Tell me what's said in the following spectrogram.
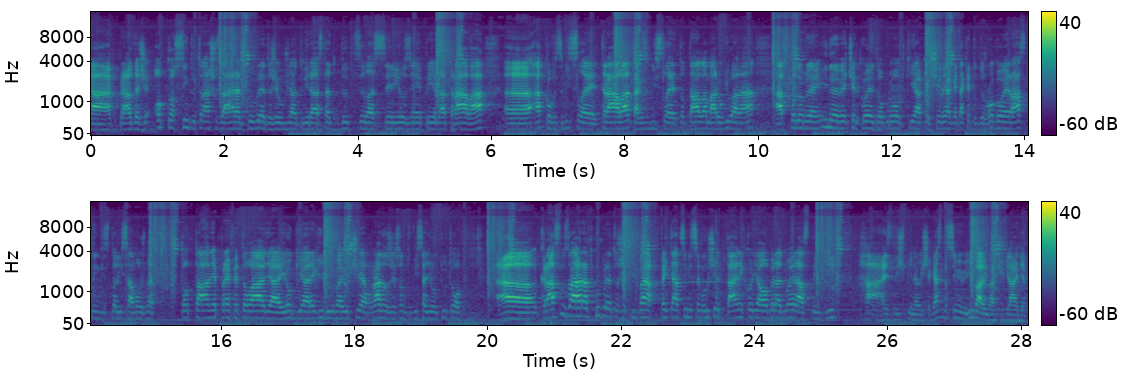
Tak, pravda, že okosím túto našu záhradku, pretože už nám tu vyrastá docela seriózne nepríjemná tráva. Uh, ako v zmysle tráva, tak v zmysle totálna marihuana a podobné iné večerkové dobrovodky, ako všelijaké takéto drogové rastlinky, z ktorých sa môžeme totálne prefetovať a Yogi a Regi budú mať určite radosť, že som tu vysadil túto uh, krásnu záhradku, pretože tí dvaja feťáci mi sem určite tajne chodia oberať moje rastlinky. Haj, zlý špinavý, však ja si to s nimi vyvalím, až ich nájdem.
